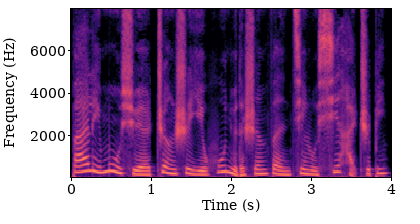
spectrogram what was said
百里暮雪正是以巫女的身份进入西海之滨，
